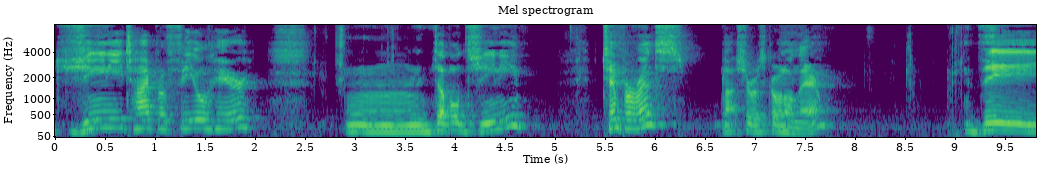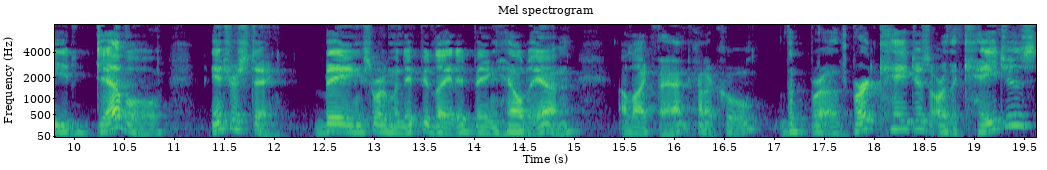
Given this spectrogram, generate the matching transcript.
genie type of feel here. Mm, double genie. Temperance. Not sure what's going on there. The devil. Interesting. Being sort of manipulated, being held in. I like that. Kind of cool. The uh, bird cages or the cages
